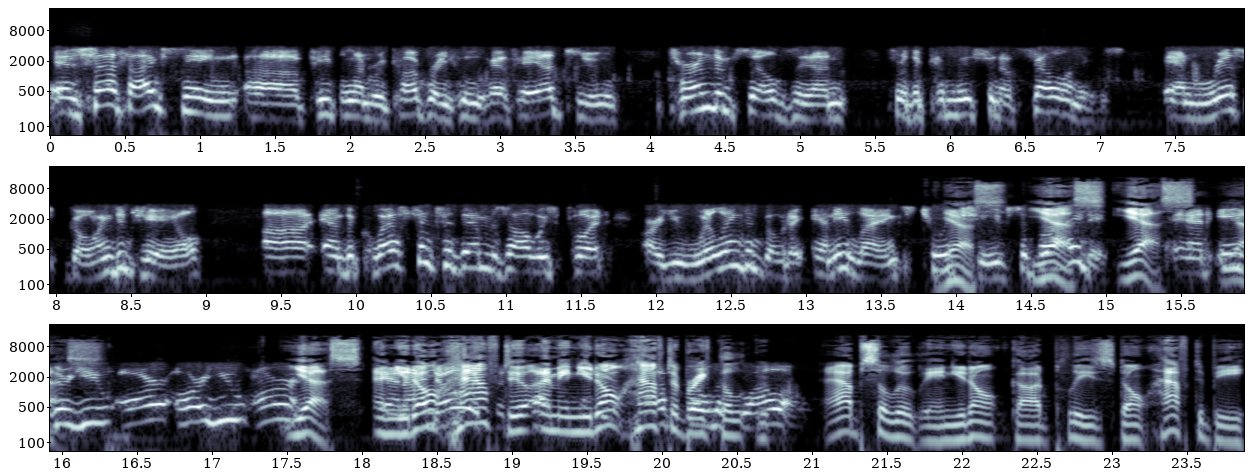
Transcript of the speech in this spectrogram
And Seth, I've seen uh, people in recovery who have had to turn themselves in for the commission of felonies and risk going to jail. Uh, and the question to them is always put: Are you willing to go to any lengths to Yes, achieve sobriety? yes, yes. And either yes. you are or you aren't. Yes, and, you don't have to. I mean, you don't have to break the swallow. absolutely, and you don't. God, please, don't have to be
